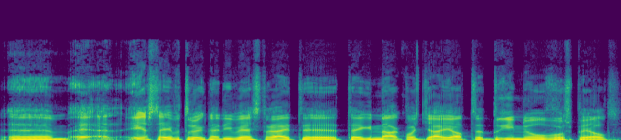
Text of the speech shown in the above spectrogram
Ehm, eh, eerst even terug naar die wedstrijd eh, tegen NAC. Want jij had eh, 3-0 voorspeld.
